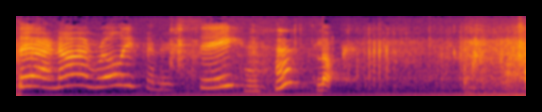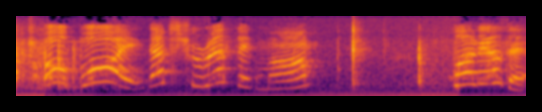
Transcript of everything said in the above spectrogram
There, now I'm really finished. See? Mm-hmm. Look. Oh boy, that's terrific, Mom. What is it?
